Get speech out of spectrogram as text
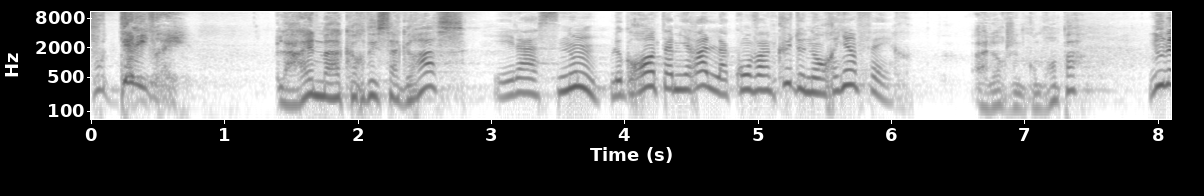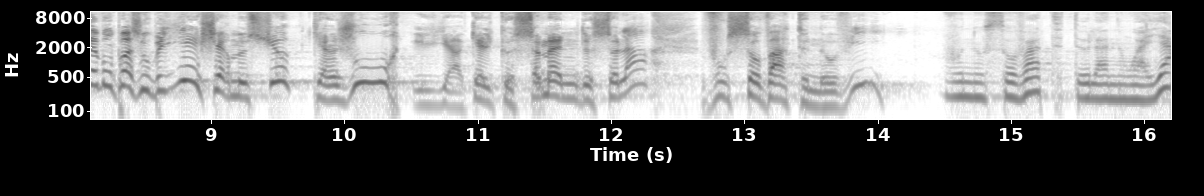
vous délivrer. La reine m'a accordé sa grâce Hélas, non. Le grand amiral l'a convaincu de n'en rien faire. Alors je ne comprends pas. Nous n'avons pas oublié, cher monsieur, qu'un jour, il y a quelques semaines de cela, vous sauvâtes nos vies. Vous nous sauvâtes de la noyade.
